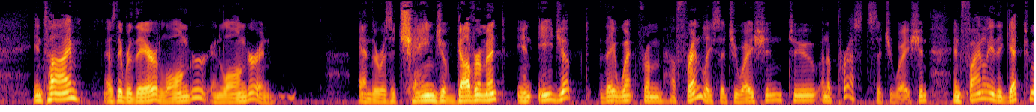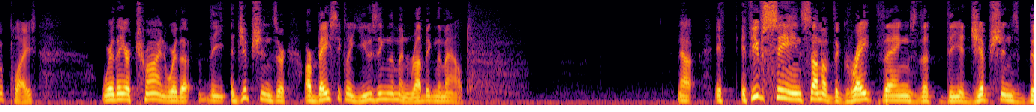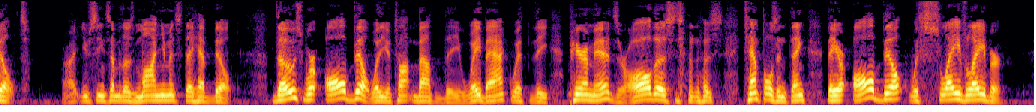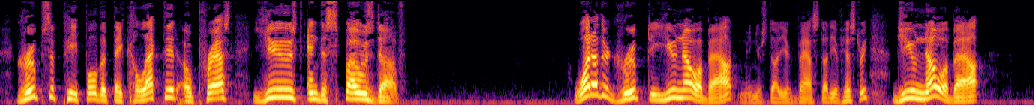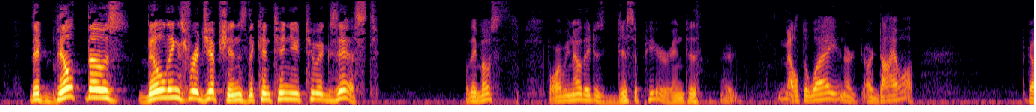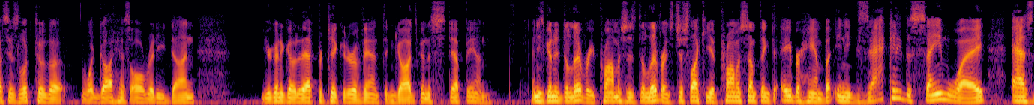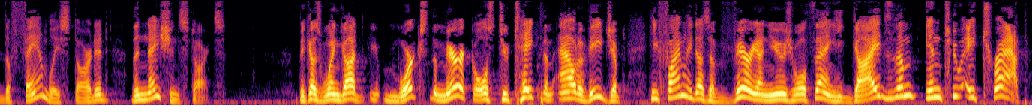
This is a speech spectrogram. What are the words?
in time, as they were there longer and longer, and and there was a change of government in Egypt, they went from a friendly situation to an oppressed situation, and finally they get to a place where they are trying, where the, the Egyptians are, are basically using them and rubbing them out. Now, if, you've seen some of the great things that the Egyptians built, all right, you've seen some of those monuments they have built. Those were all built, whether you're talking about the way back with the pyramids or all those, those temples and things, they are all built with slave labor. Groups of people that they collected, oppressed, used, and disposed of. What other group do you know about, in your study of vast study of history, do you know about that built those buildings for Egyptians that continue to exist? Well, they most, far we know, they just disappear into, melt away and or, or die off. God says, look to the what God has already done. You're going to go to that particular event, and God's going to step in and he's going to deliver. He promises deliverance, just like he had promised something to Abraham, but in exactly the same way as the family started, the nation starts. Because when God works the miracles to take them out of Egypt, he finally does a very unusual thing. He guides them into a trap.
